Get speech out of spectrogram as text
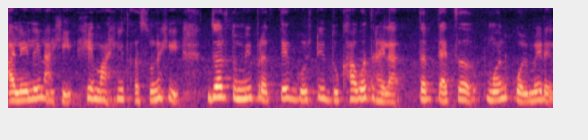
आलेले नाही हे माहीत असूनही जर तुम्ही प्रत्येक गोष्टीत दुखावत राहिलात तर त्याचं मन कोलमेडेल.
